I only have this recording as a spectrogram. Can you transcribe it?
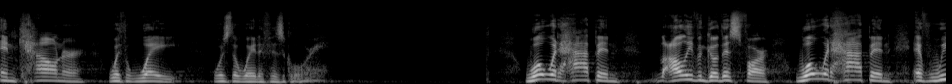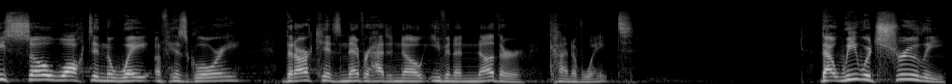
encounter with weight was the weight of His glory? What would happen? I'll even go this far. What would happen if we so walked in the weight of His glory that our kids never had to know even another kind of weight? That we would truly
